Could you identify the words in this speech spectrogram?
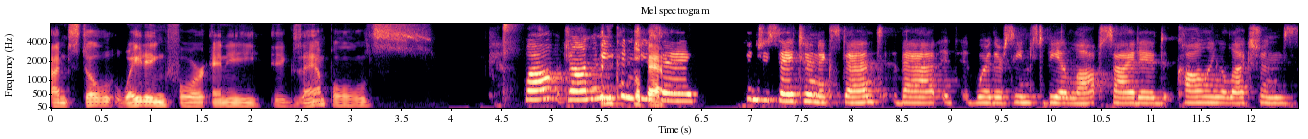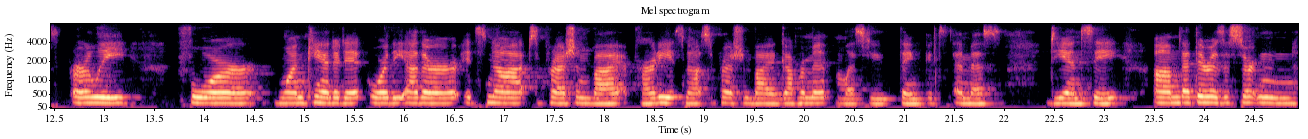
I'm still waiting for any examples. Well, John, I mean, couldn't you say, couldn't you say to an extent that it, where there seems to be a lopsided calling elections early for one candidate or the other, it's not suppression by a party, it's not suppression by a government, unless you think it's MSDNC, um, that there is a certain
